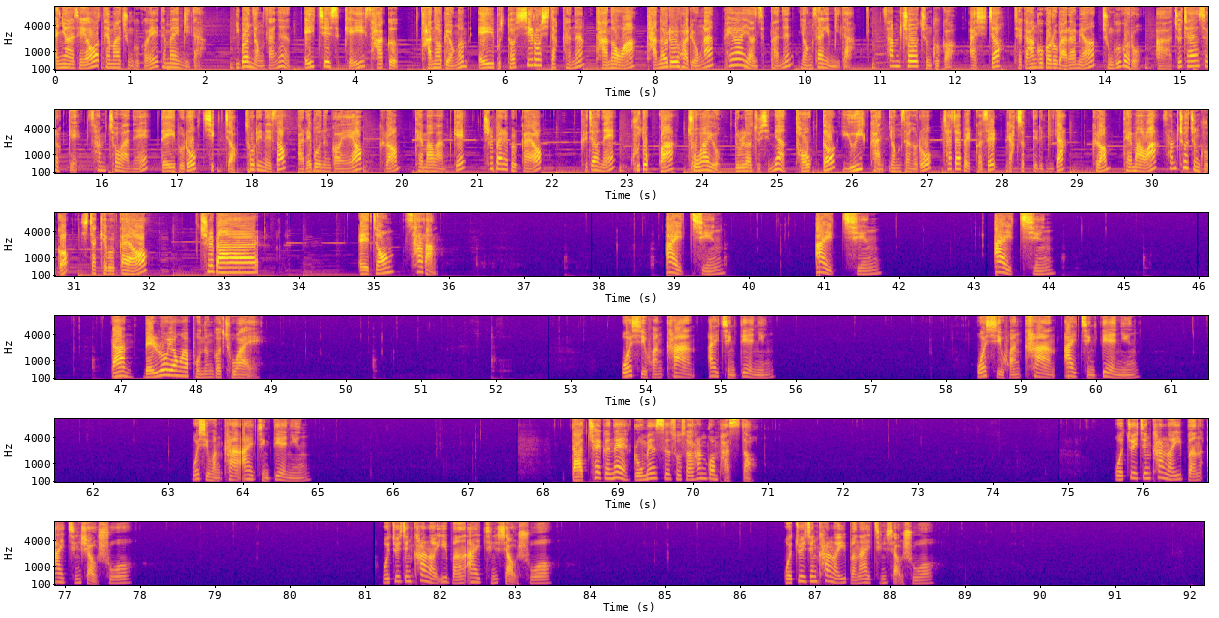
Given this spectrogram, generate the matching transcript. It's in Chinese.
안녕하세요. 대마 중국어의 대마입니다. 이번 영상은 HSK 4급 단어병음 A부터 C로 시작하는 단어와 단어를 활용한 회화 연습하는 영상입니다. 3초 중국어 아시죠? 제가 한국어로 말하면 중국어로 아주 자연스럽게 3초 안에 내 입으로 직접 소리내서 말해보는 거예요. 그럼 대마와 함께 출발해볼까요? 그 전에 구독과 좋아요 눌러주시면 더욱더 유익한 영상으로 찾아뵐 것을 약속드립니다. 그럼 대마와 3초 중국어 시작해볼까요? 출발! 애정, 사랑 爱情爱情爱情난 멜로 영화 보는 거 좋아해. 我喜欢看爱情电影。 我喜欢看爱情电影。我喜欢看爱情电影。나최근에로맨스소설한권봤어我最近看了一本爱情小说。我最近看了一本爱情小说。 我最近看了一本爱情小说。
